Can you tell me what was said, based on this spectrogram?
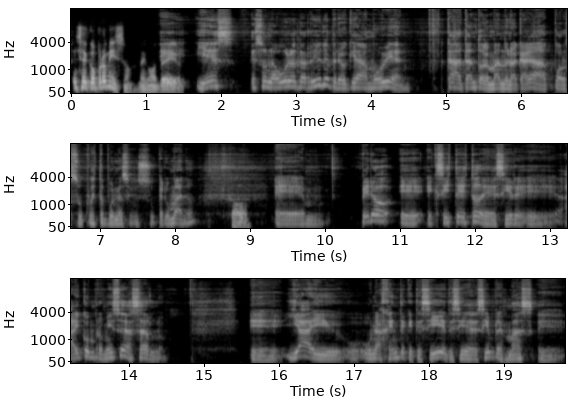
Es el compromiso, es como te eh, digo. Y es, es un laburo terrible, pero queda muy bien. Cada tanto me mando una cagada, por supuesto, porque no soy un superhumano. Todo. Eh, pero existe esto de decir, hay compromiso de hacerlo. Eh, y hay una gente que te sigue, te sigue de siempre, es más, eh,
